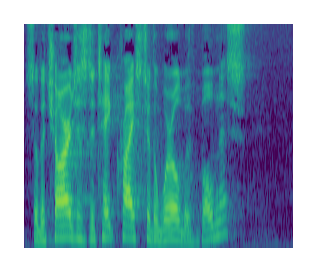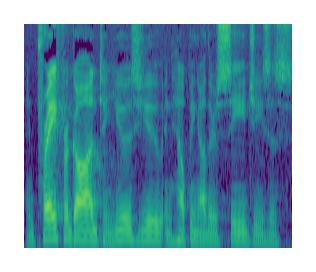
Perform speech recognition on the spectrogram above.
So the charge is to take Christ to the world with boldness and pray for God to use you in helping others see Jesus,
